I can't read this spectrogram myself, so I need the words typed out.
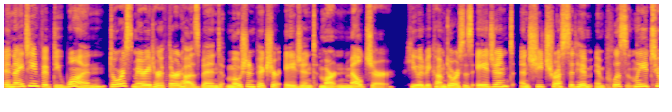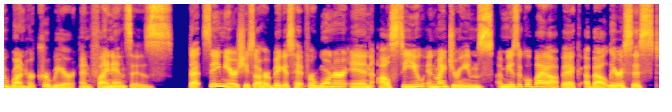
In 1951, Doris married her third husband, motion picture agent Martin Melcher. He would become Doris's agent, and she trusted him implicitly to run her career and finances. That same year, she saw her biggest hit for Warner in I'll See You in My Dreams, a musical biopic about lyricist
